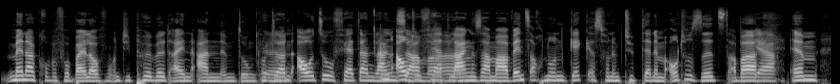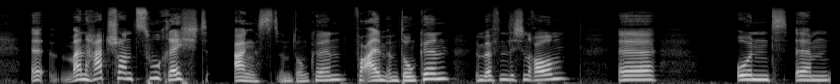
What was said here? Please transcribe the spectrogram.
Männergruppe vorbeilaufen und die pöbelt einen an im Dunkeln. Und ein Auto fährt dann Ein langsamer. Auto fährt langsamer, wenn es auch nur ein Gag ist von einem Typ, der in einem Auto sitzt. Aber Ja. ähm, äh, man hat schon zu Recht Angst im Dunkeln, vor allem im Dunkeln, im öffentlichen Raum. Äh, Und ähm,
